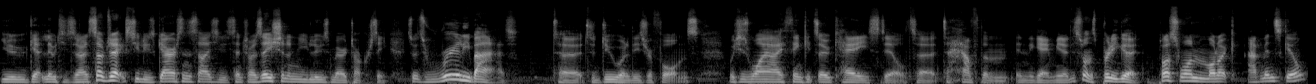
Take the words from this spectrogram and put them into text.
you get to design subjects, you lose garrison size, you lose centralization, and you lose meritocracy. So it's really bad to, to do one of these reforms, which is why I think it's okay still to, to have them in the game. You know, this one's pretty good. Plus one monarch admin skill.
